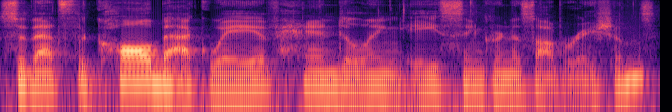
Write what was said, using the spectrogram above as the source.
So that's the callback way of handling asynchronous operations.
